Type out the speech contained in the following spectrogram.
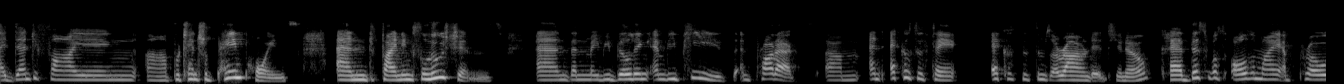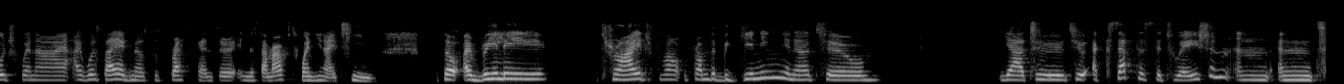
identifying uh, potential pain points and finding solutions and then maybe building MVPs and products um, and ecosystem ecosystems around it you know? This was also my approach when I, I was diagnosed with breast cancer in the summer of 2019 so i really tried from, from the beginning you know to yeah to to accept the situation and and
